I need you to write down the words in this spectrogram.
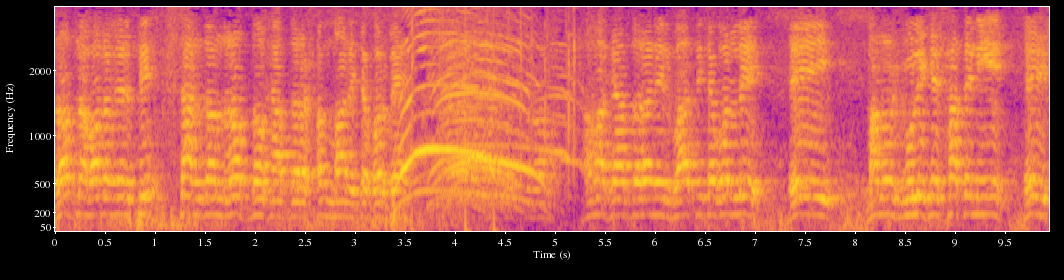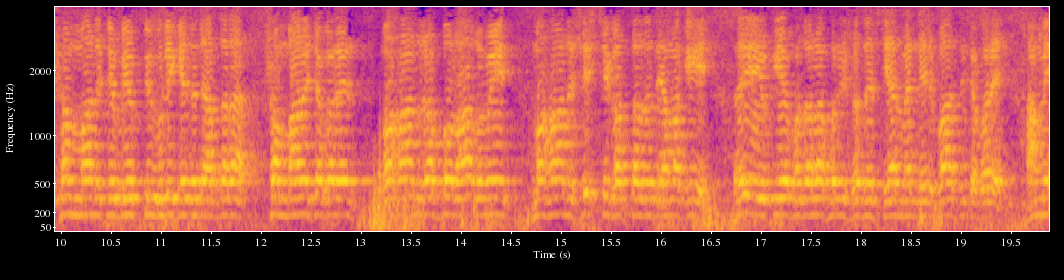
রত্না তিন- চারজন রত্নকে আপনারা সম্মানিত করবেন। আমাকে আপনারা নির্বাচিত করলে এই মানুষগুলিকে সাথে নিয়ে, এই সম্মানিত ব্যক্তিগুলিকে যদি আপনারা সম্মানিত করেন, মহান রব্বুল আলমিন, মহান সৃষ্টিকর্তা যদি আমাকে এই ইউপিএ উপজেলা পরিষদের চেয়ারম্যান নির্বাচিত করে। আমি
